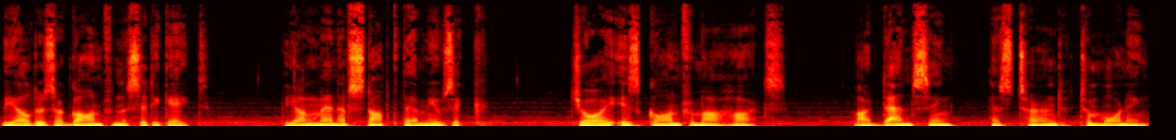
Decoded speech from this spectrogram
The elders are gone from the city gate. The young men have stopped their music. Joy is gone from our hearts. Our dancing has turned to mourning.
